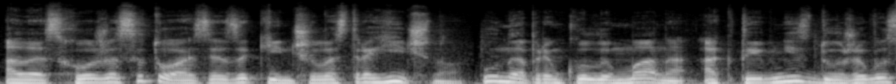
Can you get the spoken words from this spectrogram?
Але схожа ситуація закінчилась трагічно. У напрямку Лимана активність дуже висока.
